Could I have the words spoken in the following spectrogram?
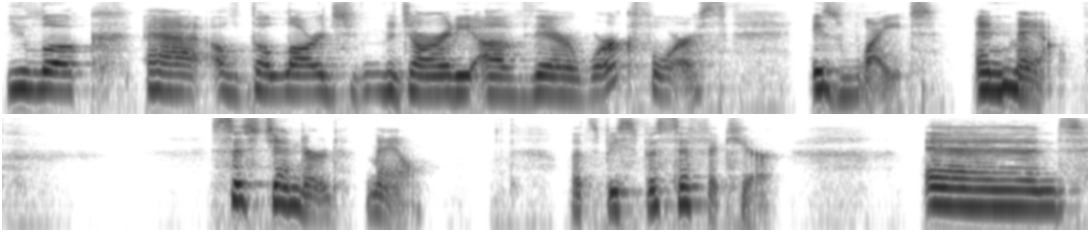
you look at the large majority of their workforce is white and male, cisgendered male. Let's be specific here. And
